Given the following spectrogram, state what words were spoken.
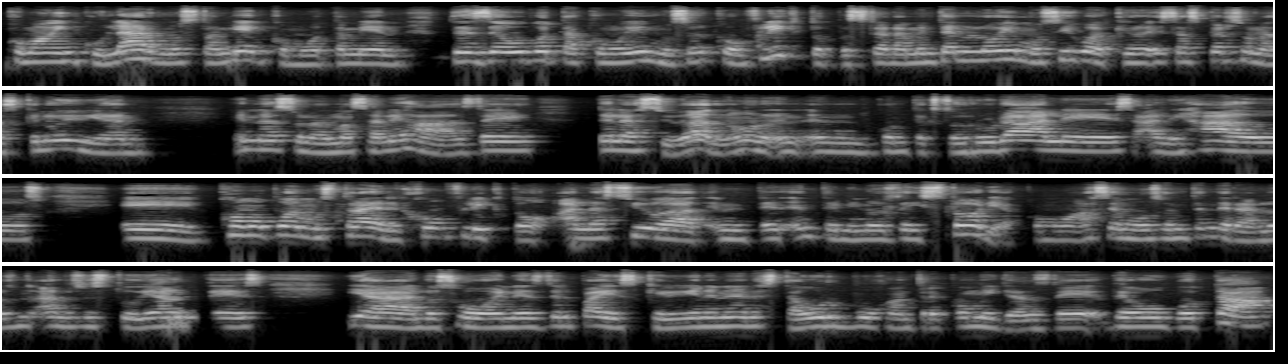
como a vincularnos también, como también desde Bogotá, como vimos el conflicto, pues claramente no lo vimos igual que esas personas que lo vivían en las zonas más alejadas de, de la ciudad, ¿no? En, contextos rurales, alejados, eh, cómo podemos traer el conflicto a la ciudad en, términos de historia, cómo hacemos entender a los, a los estudiantes y a los jóvenes del país que viven en esta burbuja, entre comillas, de, de Bogotá,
